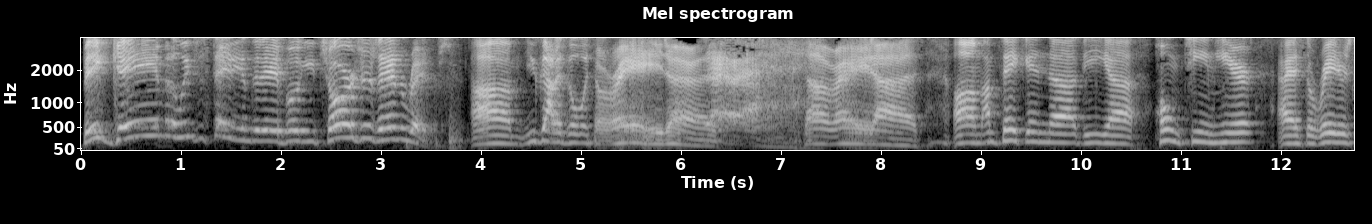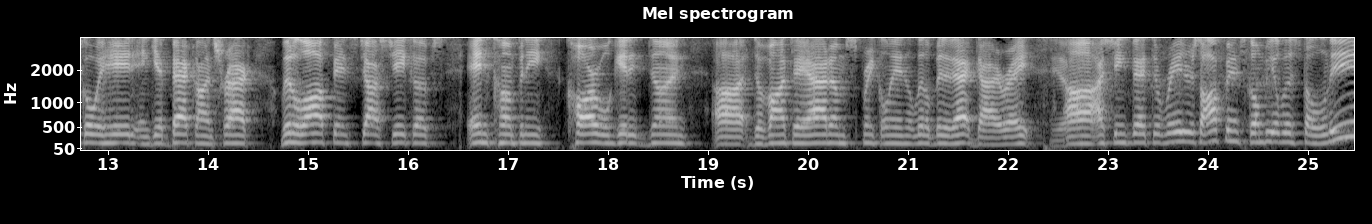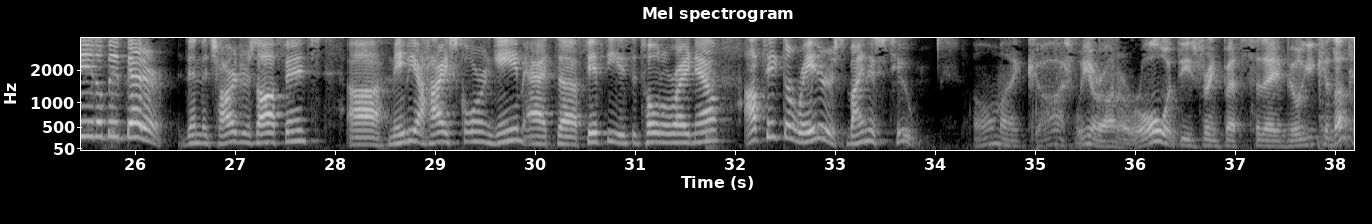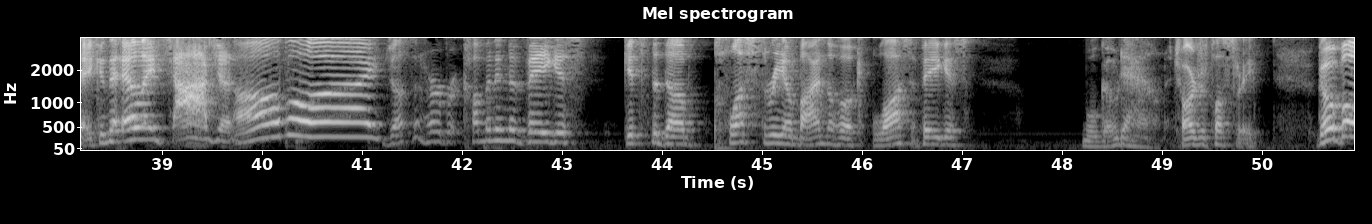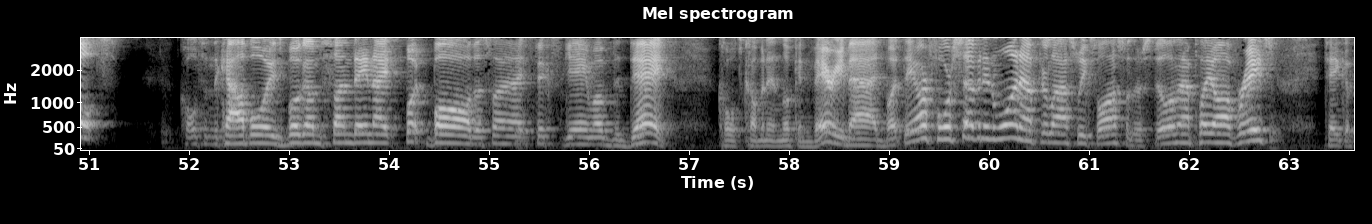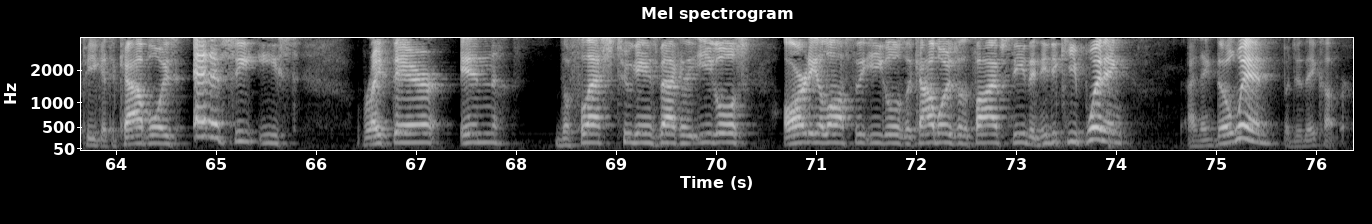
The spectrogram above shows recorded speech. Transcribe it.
Big game at Allegiant Stadium today, Boogie. Chargers and the Raiders. Um, you got to go with the Raiders. The Raiders. Um, I'm taking uh, the uh, home team here as the Raiders go ahead and get back on track. Little offense, Josh Jacobs and company. Carr will get it done. Uh, Davante Adams, sprinkle in a little bit of that guy, right? Yeah. Uh, I think that the Raiders offense going to be able just a little bit better than the Chargers offense. Uh, maybe a high scoring game at uh, 50 is the total right now. I'll take the Raiders minus two. Oh my gosh, we are on a roll with these drink bets today, Boogie, because I'm taking the LA Chargers. Oh boy! Justin Herbert coming into Vegas gets the dub plus three. I'm buying the hook. Las Vegas will go down. Chargers plus three. Go Bolts! Colts and the Cowboys. Boogum Sunday night football. The Sunday night fixed game of the day. Colts coming in looking very bad, but they are 4 7 and 1 after last week's loss, so they're still in that playoff race. Take a peek at the Cowboys. NFC East, right there in the flesh, two games back of the Eagles. Already a loss to the Eagles. The Cowboys are the five seed. They need to keep winning. I think they'll win, but do they cover?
